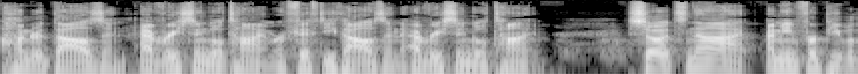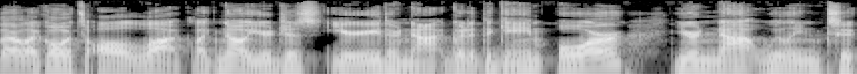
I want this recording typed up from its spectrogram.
hundred thousand every single time, or fifty thousand every single time. So it's not. I mean, for people that are like, "Oh, it's all luck," like, no, you're just you're either not good at the game or you're not willing to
